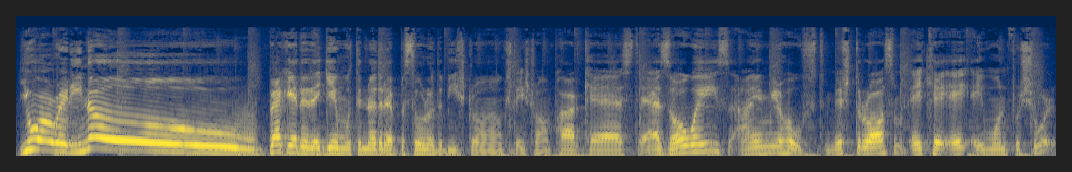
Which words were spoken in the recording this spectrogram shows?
You already know! Back at it again with another episode of the Be Strong, Stay Strong podcast. As always, I am your host, Mr. Awesome, aka A1 for short.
